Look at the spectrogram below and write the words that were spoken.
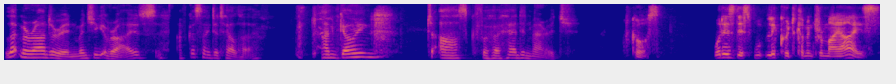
let Miranda in when she arrives, I've got something to tell her. I'm going to ask for her hand in marriage. Of course. What is this liquid coming from my eyes?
